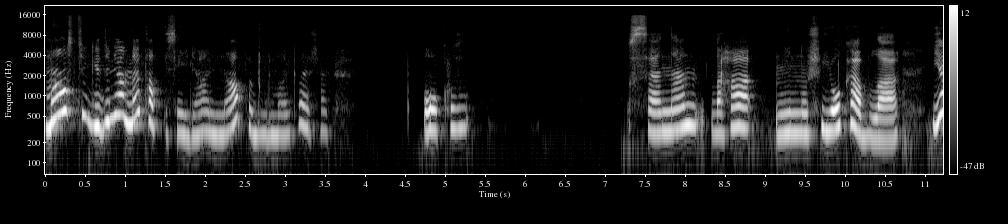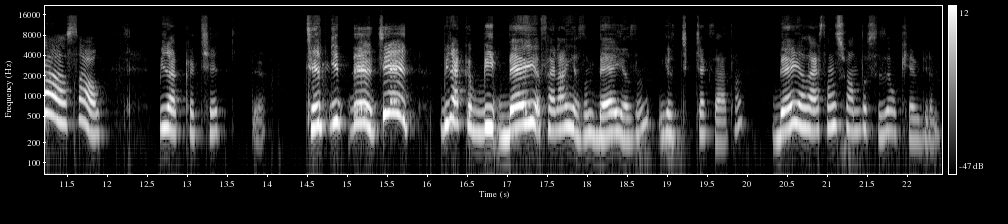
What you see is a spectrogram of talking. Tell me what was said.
Mouse gidiliyor ne tatlı şeydi. Yani ne yapabilirim arkadaşlar? O kız senden daha minnoşu yok abla. Ya sağ ol. Bir dakika chat gitti. Chat gitti. Chat. Bir dakika bir B falan yazın. B yazın. Yaz çıkacak zaten. B yazarsanız şu anda size okuyabilirim.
